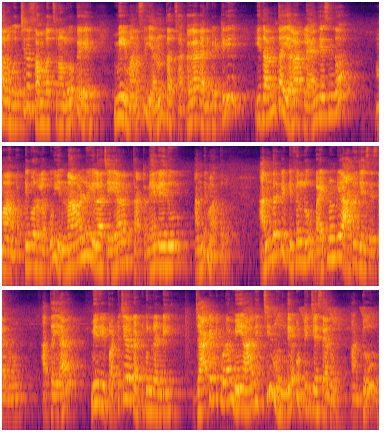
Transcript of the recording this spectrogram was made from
తను వచ్చిన సంవత్సరంలోపే మీ మనసు ఎంత చక్కగా కనిపెట్టి ఇదంతా ఎలా ప్లాన్ చేసిందో మా మట్టి బుర్రలకు ఇన్నాళ్ళు ఇలా చేయాలని తట్టనే లేదు అంది మాతలు. అందరికీ టిఫిన్లు బయట నుండి ఆర్డర్ చేసేసాను. అత్తయ్య మీరు ఈ పట్టు చీర కట్టుకుని రండి. జాకెట్ కూడా మీ ఆదిచ్చి ముందే కుట్టించేశాను అంటూ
